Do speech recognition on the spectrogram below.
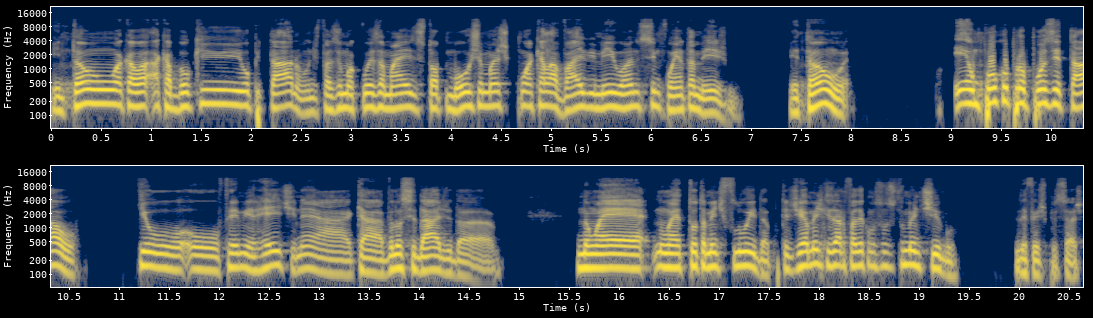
Então, acabou que optaram de fazer uma coisa mais stop motion, mas com aquela vibe meio anos 50 mesmo. Então, é um pouco proposital que o, o frame rate, né, a, que a velocidade da não é não é totalmente fluida, porque eles realmente quiseram fazer como se fosse um filme antigo, os efeitos especiais.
